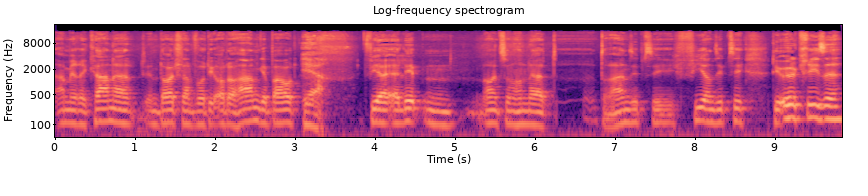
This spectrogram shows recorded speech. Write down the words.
Amerikaner, in Deutschland wurde die Otto Hahn gebaut. Ja. Wir erlebten 1973, 74 die Ölkrise,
